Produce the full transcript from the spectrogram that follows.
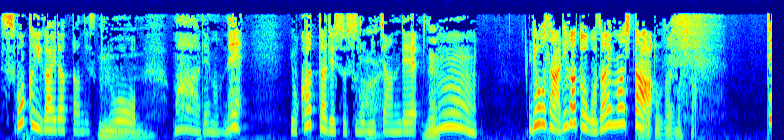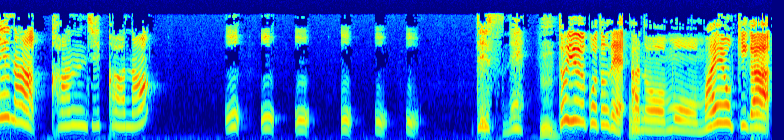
すごく意外だったんですけど、うんまあでもね、よかったです、すもみちゃんで。いねうん。りょうさんありがとうございましたありがと。うございました。てな感じかな？お、お、お、お、お、お。ですね。うん。ということで、おあの、もう前置きが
